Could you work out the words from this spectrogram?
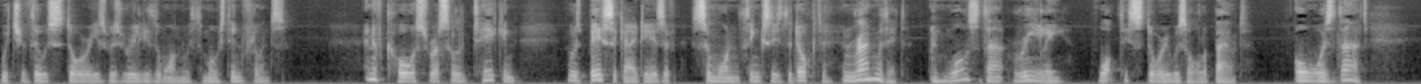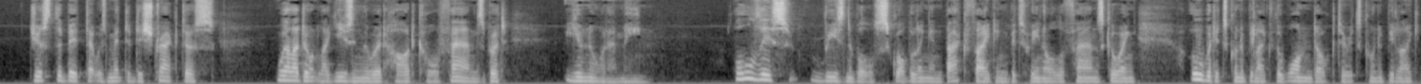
which of those stories was really the one with the most influence. And of course, Russell had taken those basic ideas of someone thinks he's the Doctor and ran with it. And was that really what this story was all about? Or was that just the bit that was meant to distract us? Well, I don't like using the word hardcore fans, but you know what I mean. All this reasonable squabbling and backfighting between all the fans going, oh, but it's going to be like The One Doctor, it's going to be like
